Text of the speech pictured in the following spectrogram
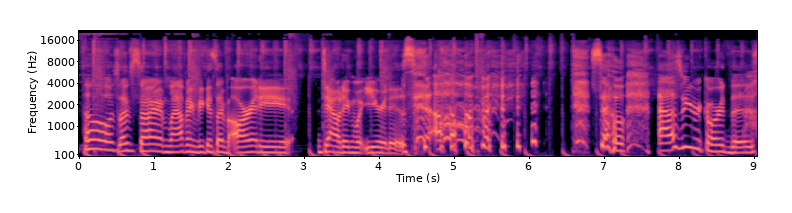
oh, I'm sorry. I'm laughing because I'm already doubting what year it is. um, so, as we record this,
